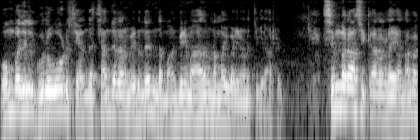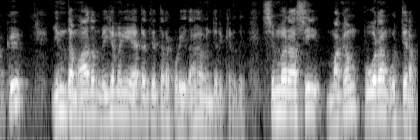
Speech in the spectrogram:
ஒன்பதில் குருவோடு சேர்ந்த சந்திரனும் இருந்து இந்த மங்கினி மாதம் நம்மை வழிநடத்துகிறார்கள். சிம்மராசிக்காரர்களைய நமக்கு இந்த மாதம் மிக மிக ஏற்றத்தை தரக்கூடியதாக அமைந்திருக்கிறது. சிம்மராசி மகம் பூரம் உத்திரம்.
